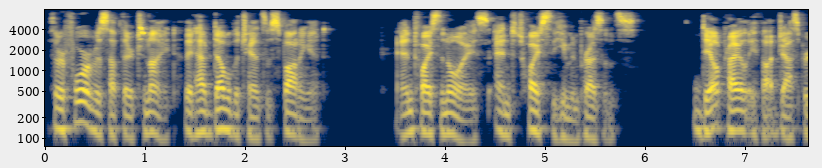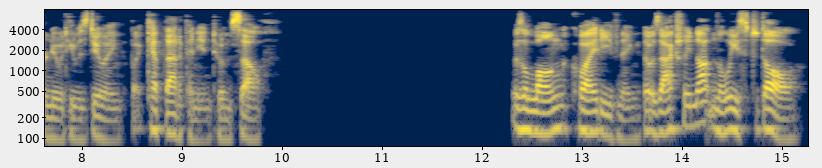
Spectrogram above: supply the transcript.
If there were four of us up there tonight, they'd have double the chance of spotting it and twice the noise, and twice the human presence. Dale privately thought Jasper knew what he was doing, but kept that opinion to himself. It was a long, quiet evening that was actually not in the least dull.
